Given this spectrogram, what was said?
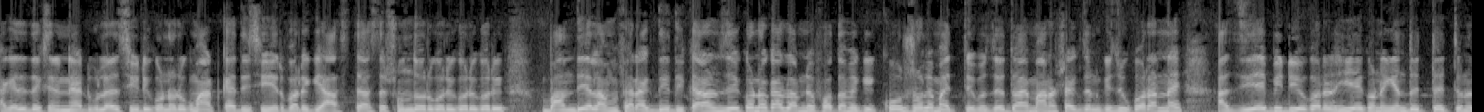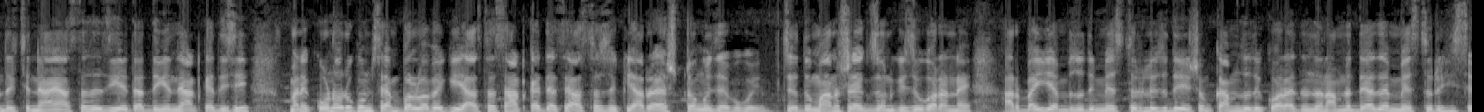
আগে দিয়ে দেখছেন নেটগুলো সিডি কোনো রকম আটকাই দিছি। এরপরে কি আস্তে আস্তে সুন্দর করে করে করে বান্ধিয়ে এলাম, ফেরাক দিয়ে দিই। কারণ যে কোনো কাজ আপনি প্রথমে কি কৌশলে মারতে হবে যেহেতু মানুষ একজন, কিছু করার নাই। আর জিয়ে ভিডিও করার হিয়ে কোনো জ্ঞান দৈত্য না। দেখছেন আয় আস্তে আস্তে জিয়ে তার দিকে আটকাই দিছি। মানে কোনো রকম স্যাম্পল ভাবে কি আস্তে আস্তে আটকাইতে আছে আস্তে আস্তে কি আরও স্ট্রং হয়ে যাবে যেহেতু মানুষ একজন, কিছু করার নাই। আর ভাই, আমি যদি মেস্তরিলে যদি এইসব কাম যদি করাইতেন জান আপনি দেওয়া যায় মেস্তরি হিসে,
